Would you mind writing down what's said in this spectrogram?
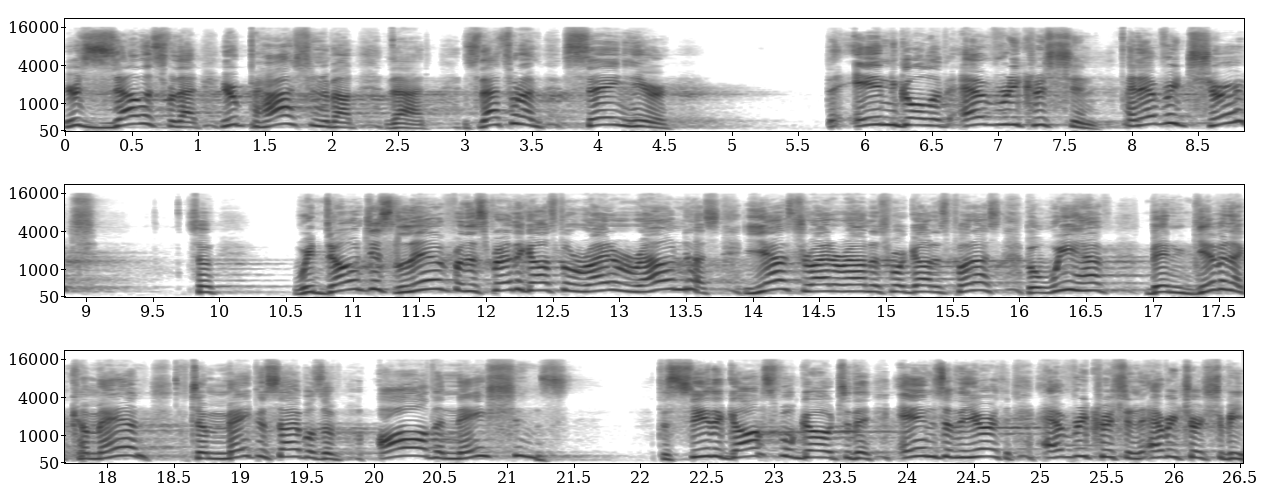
You're zealous for that. You're passionate about that. So that's what I'm saying here. The end goal of every Christian and every church. So we don't just live for the spread of the gospel right around us. Yes, right around us where God has put us, but we have been given a command to make disciples of all the nations. To see the gospel go to the ends of the earth. Every Christian, every church should be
